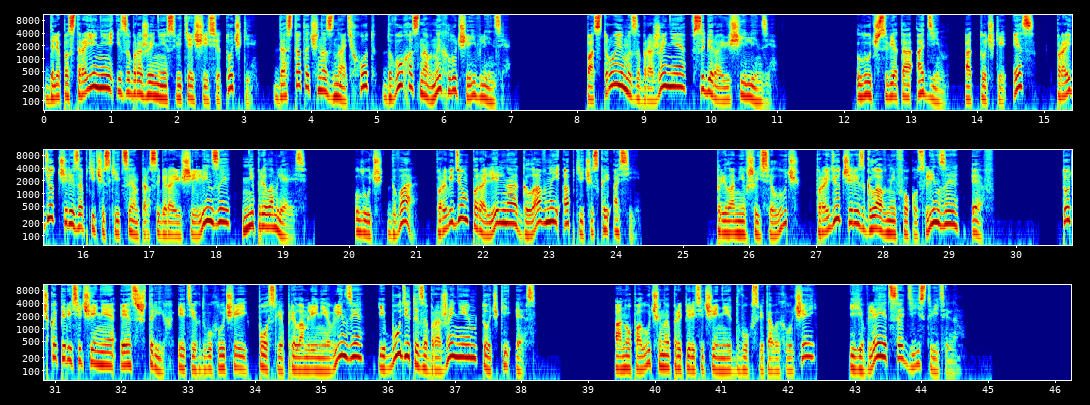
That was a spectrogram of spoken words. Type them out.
Для построения изображения светящейся точки достаточно знать ход двух основных лучей в линзе. Построим изображение в собирающей линзе. Луч света 1 от точки S пройдет через оптический центр собирающей линзы, не преломляясь. Луч 2 проведем параллельно главной оптической оси. Преломившийся луч пройдет через главный фокус линзы F. Точка пересечения S' этих двух лучей после преломления в линзе и будет изображением точки S. Оно получено при пересечении двух световых лучей и является действительным.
